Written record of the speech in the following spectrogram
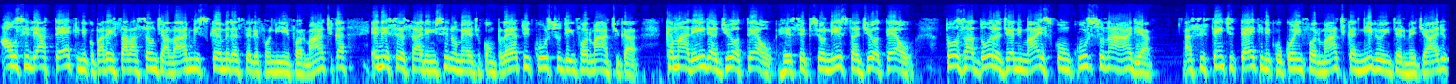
Auxiliar técnico para instalação de alarmes, câmeras, telefonia e informática. É necessário ensino médio completo e curso de informática. Camareira de hotel, recepcionista de hotel, tosadora de animais com curso na área assistente técnico com informática nível intermediário,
